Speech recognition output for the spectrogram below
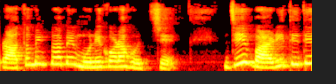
প্রাথমিকভাবে মনে করা হচ্ছে। যে বাড়িটিতে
